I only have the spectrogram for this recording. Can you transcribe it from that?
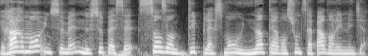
Rarement une semaine ne se passait sans un déplacement ou une intervention de sa part dans les médias.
